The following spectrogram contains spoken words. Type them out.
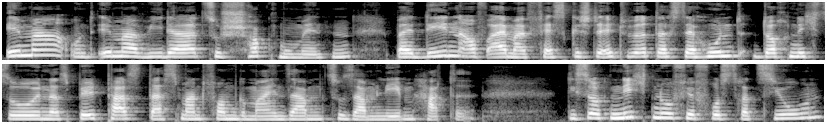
immer und immer wieder zu Schockmomenten, bei denen auf einmal festgestellt wird, dass der Hund doch nicht so in das Bild passt, das man vom gemeinsamen Zusammenleben hatte. Dies sorgt nicht nur für Frustration,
